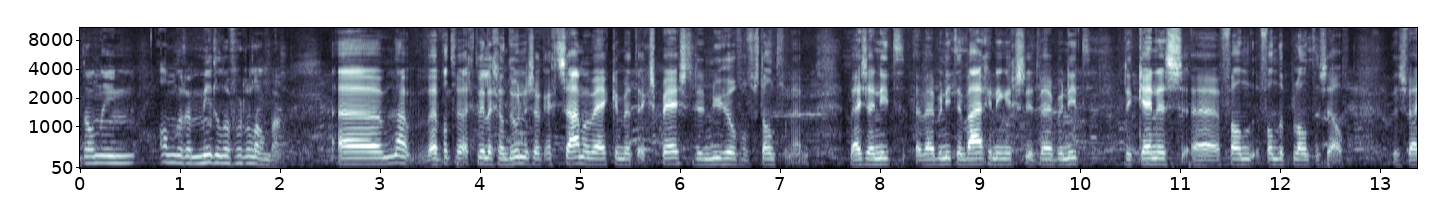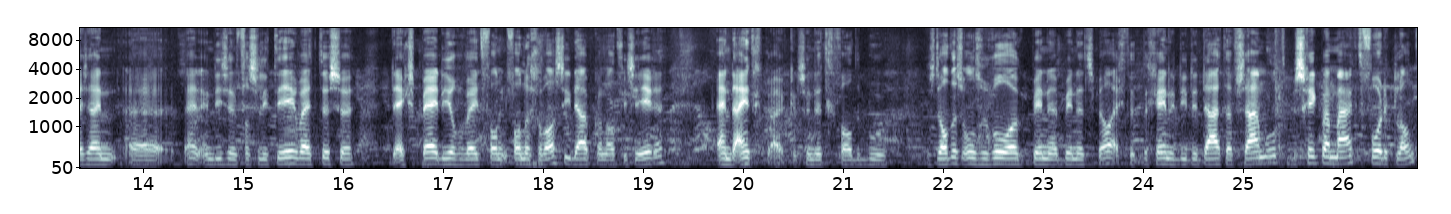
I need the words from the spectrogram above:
dan in andere middelen voor de landbouw. Ehm, nou, wat we echt willen gaan doen is ook echt samenwerken met experts die er nu heel veel verstand van hebben. Wij, zijn niet, wij hebben niet in Wageningen gezeten, wij hebben niet de kennis eh, van, van de planten zelf. Dus wij zijn, eh, in die zin faciliteren wij tussen de expert die heel veel weet van, van een gewas, die daarop kan adviseren, en de eindgebruiker, dus in dit geval de boer. Dus dat is onze rol ook binnen, binnen het spel. Echt degene die de data verzamelt, beschikbaar maakt voor de klant.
